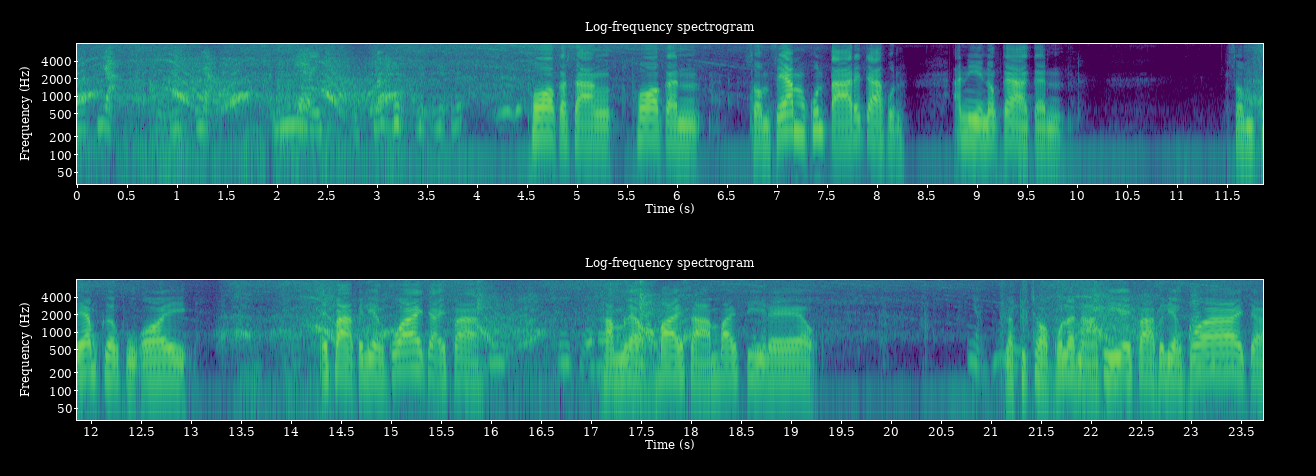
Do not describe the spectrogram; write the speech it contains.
นะเตี้ยอันนี้เตี้ยอันนี้ใหญ่แล้วพ่อก็สั่งพ่อกันสมแซมคุณตาได้อจ้าพุ่นอันนี้น้องกากันสมแซมเครื่องปลูกอ้อย ไอ้ฝ่าไปเลี้ยงควายจ้าไอ้ฝ่าทำแล้วบายสามบายสี่แล้วรับผิดชอบคนละหนาทีไอ้ฝ่าไปเลี้ยงควายจ้า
